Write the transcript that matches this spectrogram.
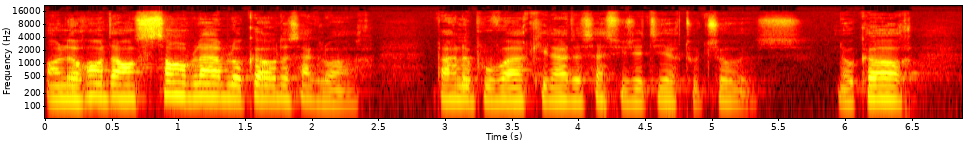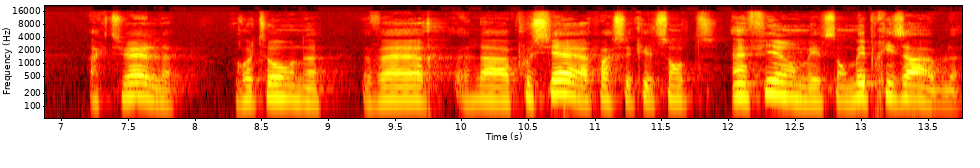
en le rendant semblable au corps de sa gloire, par le pouvoir qu'il a de s'assujettir toutes choses. Nos corps actuels retournent vers la poussière parce qu'ils sont infirmes, ils sont méprisables,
